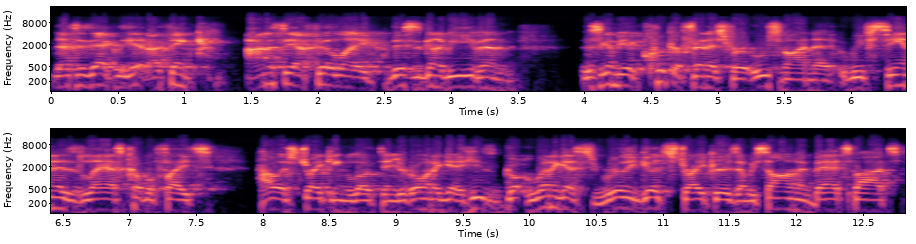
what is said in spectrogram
that's exactly it. I think honestly, I feel like this is going to be even this is going to be a quicker finish for Usman. We've seen his last couple fights how his striking looked, and you're going to get he's going against really good strikers, and we saw him in bad spots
